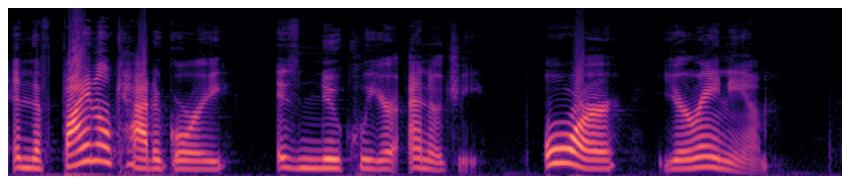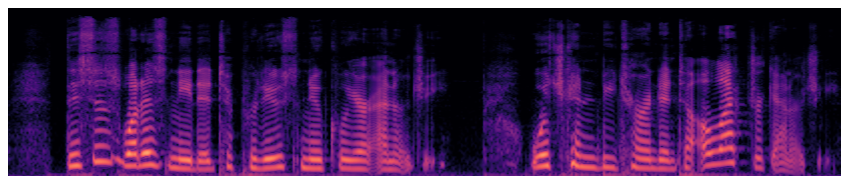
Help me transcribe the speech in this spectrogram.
And the final category is nuclear energy, or uranium. This is what is needed to produce nuclear energy, which can be turned into electric energy.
